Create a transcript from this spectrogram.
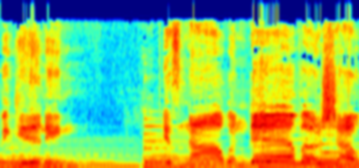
beginning, is now and ever shall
